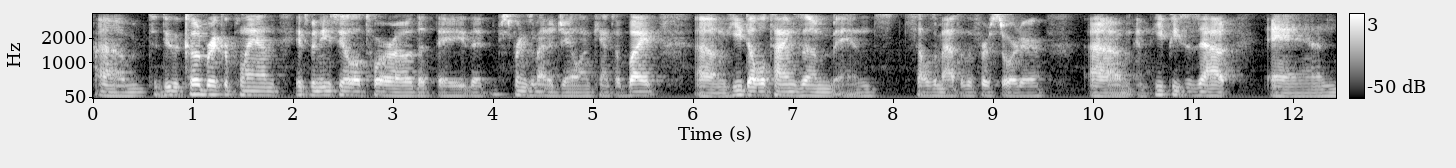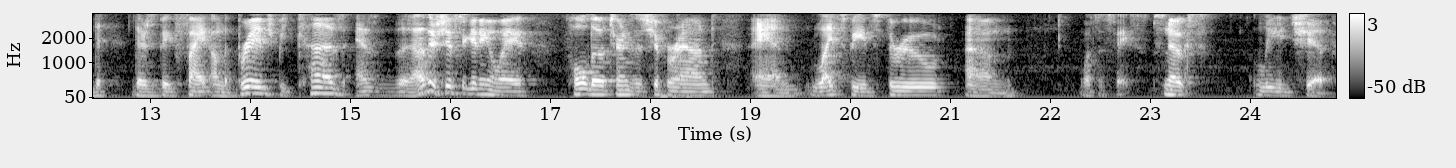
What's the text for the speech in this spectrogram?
um, to do the Codebreaker plan. It's Benicio del Toro that they that springs them out of jail on Canto Bight. Um, he double times them and sells them out to the First Order, um, and he pieces out. And there's a big fight on the bridge because as the other ships are getting away, Holdo turns his ship around and light speeds through. Um, what's his face? Snoke's lead ship,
